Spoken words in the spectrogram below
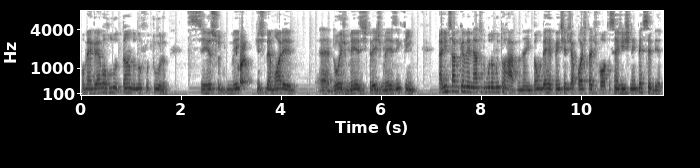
o McGregor lutando no futuro? Se isso meio que isso demore é, dois meses, três meses, enfim. A gente sabe que o MMA tudo muda muito rápido, né? Então, de repente, ele já pode estar de volta sem a gente nem perceber.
